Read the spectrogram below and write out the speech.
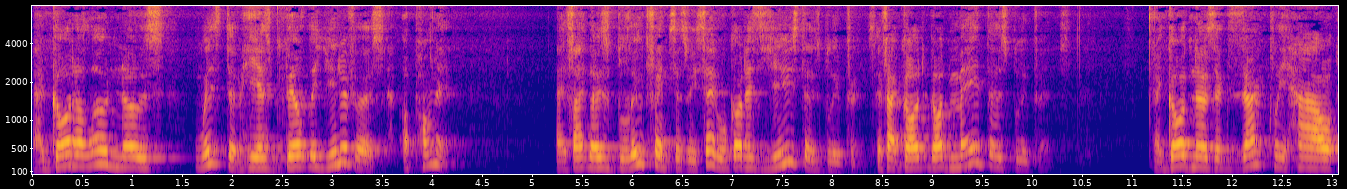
Now, God alone knows wisdom. He has built the universe upon it. It's like those blueprints, as we said. Well, God has used those blueprints. In fact, God, God made those blueprints. And God knows exactly how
